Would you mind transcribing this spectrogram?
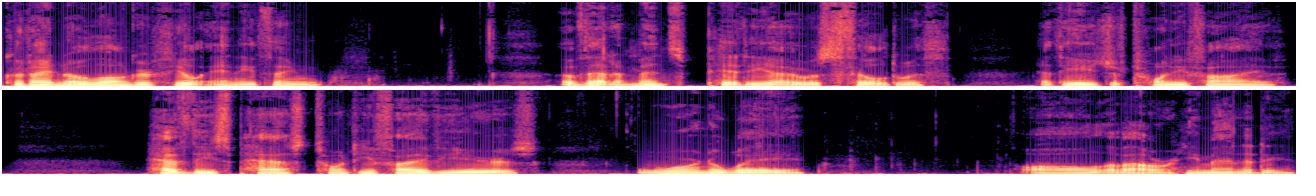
Could I no longer feel anything of that immense pity I was filled with at the age of twenty-five? Have these past twenty-five years worn away all of our humanity?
